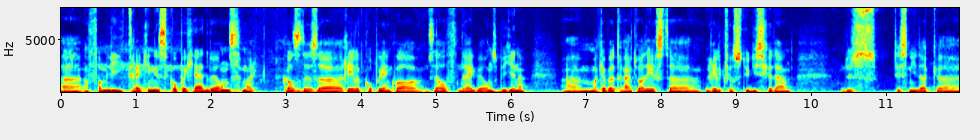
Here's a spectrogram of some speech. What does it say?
uh, een familietrekking is koppigheid bij ons, maar ik was dus redelijk koppig en ik wou zelf direct bij ons beginnen. maar ik heb uiteraard wel eerst redelijk veel studies gedaan, dus Het is niet dat ik uh,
